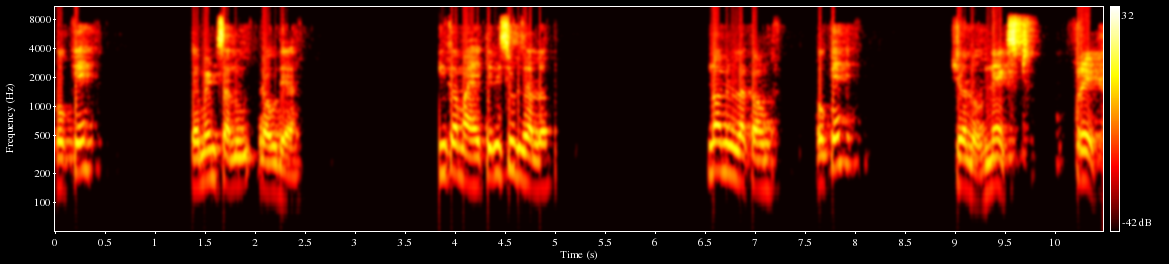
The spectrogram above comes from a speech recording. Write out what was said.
Okay? Payment चालू राहू द्या. इन्कम आहे ते रिसिव्ड झालं. Nominal account. ओके? चलो नेक्स्ट फ्रेट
